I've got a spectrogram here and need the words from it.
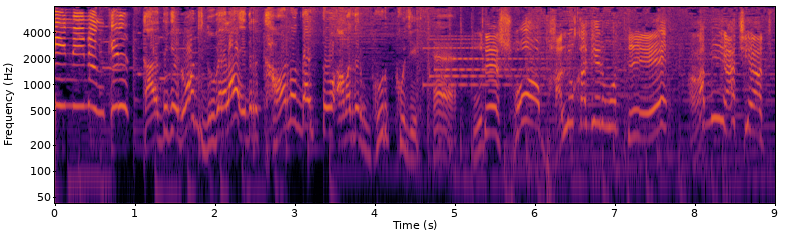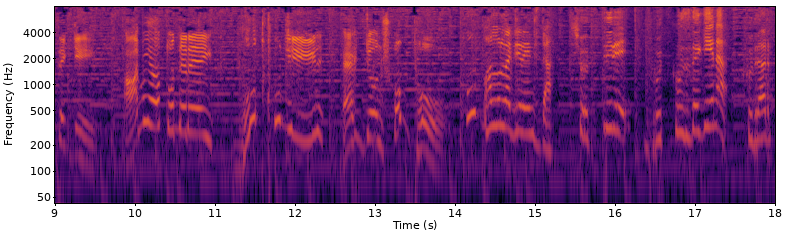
এই নিন আঙ্কেল কাল থেকে রোজ দুবেলা এদের খাওয়ানোর দায়িত্ব আমাদের ভূত খুঁজির হ্যাঁ তোদের সব ভালো কাজের মধ্যে আমি আছি আজ থেকে। আমিও তোদের এই ভূত খুঁজির একজন সভ্য। খুব ভালো লাগে রেঞ্জটা সত্যি রে ভূত খুঁজতে গিয়ে না ক্ষুধার্ত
